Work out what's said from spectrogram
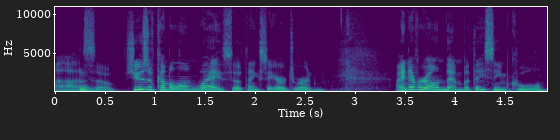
Uh, hmm. so shoes have come a long way so thanks to Air Jordan. I never owned them but they seem cool.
